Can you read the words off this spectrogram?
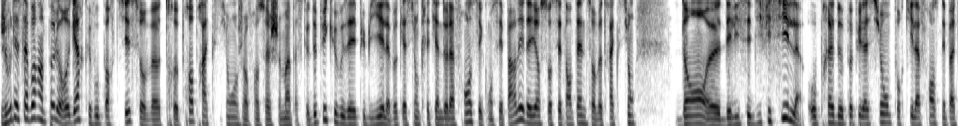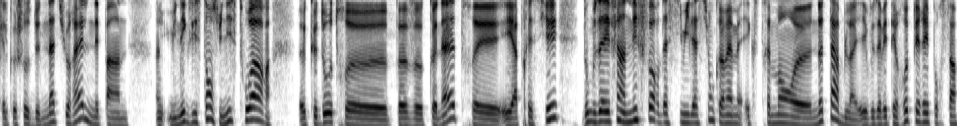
Je voulais savoir un peu le regard que vous portiez sur votre propre action, Jean-François Chemin, parce que depuis que vous avez publié La vocation chrétienne de la France et qu'on s'est parlé d'ailleurs sur cette antenne sur votre action dans euh, des lycées difficiles auprès de populations pour qui la France n'est pas quelque chose de naturel, n'est pas une existence, une histoire euh, que d'autres euh, peuvent connaître et, apprécier. Donc vous avez fait un effort d'assimilation quand même extrêmement notable et vous avez été repéré pour ça.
